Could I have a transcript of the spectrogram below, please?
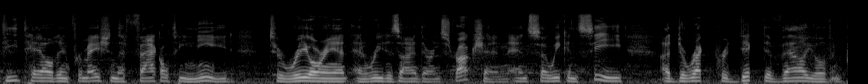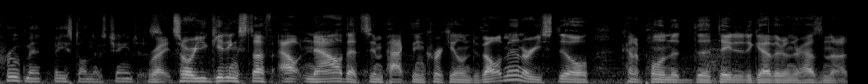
detailed information that faculty need to reorient and redesign their instruction. And so we can see a direct predictive value of improvement based on those changes. Right, so are you getting stuff out now that's impacting curriculum development or are you still kind of pulling the, the data together and there has not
